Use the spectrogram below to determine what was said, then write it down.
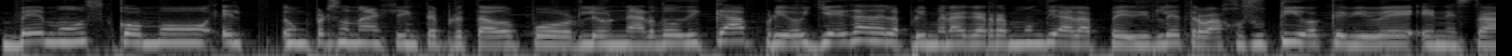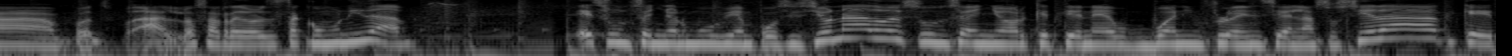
vemos como el- un personaje interpretado por Leonardo DiCaprio llega de la Primera Guerra Mundial a pedirle trabajo a su tío que vive en esta, pues, a los alrededores de esta comunidad. Es un señor muy bien posicionado, es un señor que tiene buena influencia en la sociedad, que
